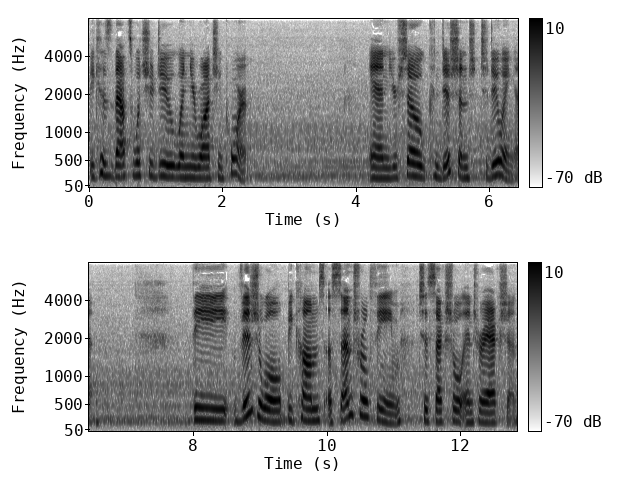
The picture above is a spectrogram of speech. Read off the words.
because that's what you do when you're watching porn. And you're so conditioned to doing it the visual becomes a central theme to sexual interaction.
